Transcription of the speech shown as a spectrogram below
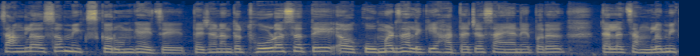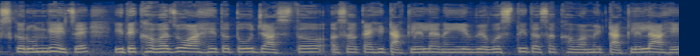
चांगलं असं मिक्स करून घ्यायचं आहे त्याच्यानंतर थोडंसं ते कोमट झालं की हाताच्या साह्याने परत त्याला चांगलं मिक्स करून घ्यायचं आहे इथे खवा जो आहे तर तो जास्त असा काही टाकलेला नाही आहे व्यवस्थित असा खवा मी टाकलेला आहे.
